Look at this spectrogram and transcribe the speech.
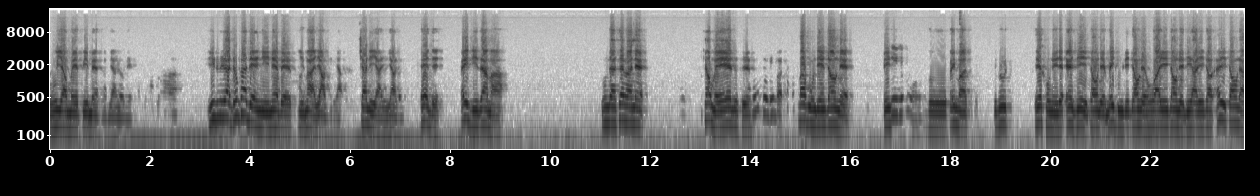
ဝေးရောက်မယ်ပြေးမယ်ဆိုပြန်လို့လေဒီလူကဒုက္ခတဲ့အနေနဲ့ပဲပြင်မရောက်နေရချမ်းနေရရောက်တယ်အဲ့ဒီအဲ့ဒီဒေသမှာပုံစံဆက်မှနဲ့ဖြောက်မယ်လို့ဆိုရင်မပုံတင်တောင်းတယ်ဒီဟိုအဲ့မှာဒီလို အဲခုန်နေတဲ့အဲ့ဒီတောင်းတယ်မိတ်တူတွေတောင်းတယ်ဟိုဟာတွေတောင်းတယ်ဒီဟာတွေတောင်းအဲ့ဒီတောင်းတာ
